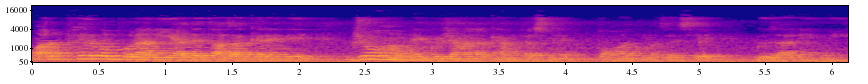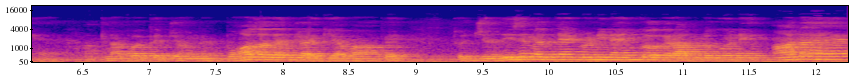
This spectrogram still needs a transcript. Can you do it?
और फिर वो पुरानी यादें ताज़ा करेंगे, जो हमने गुजरावाला कैंपस में बहुत मज़े से गुजारी हुई है। अपना वक्त जो हमने बहुत ज़्यादा एंजॉय किया वहाँ पे तो जल्दी से मिलते हैं ट्वेंटी नाइन को अगर आप लोगों ने आना है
